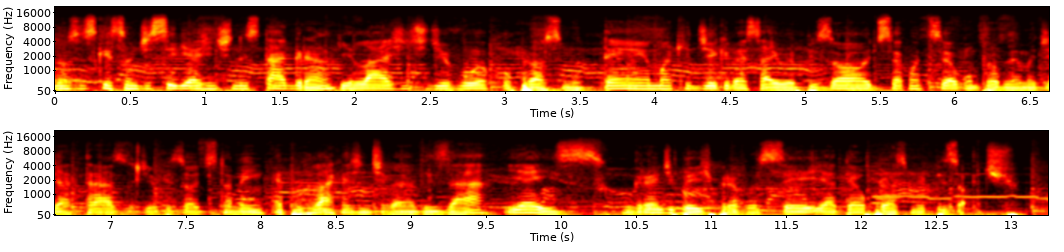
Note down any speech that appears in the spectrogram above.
Não se esqueçam de seguir a gente no Instagram, que lá a gente divulga o próximo tema, que dia que vai sair o episódio. Se acontecer algum problema de atraso de episódios também, é por lá que a gente vai avisar. E é isso. Um grande beijo para você e até o próximo episódio.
